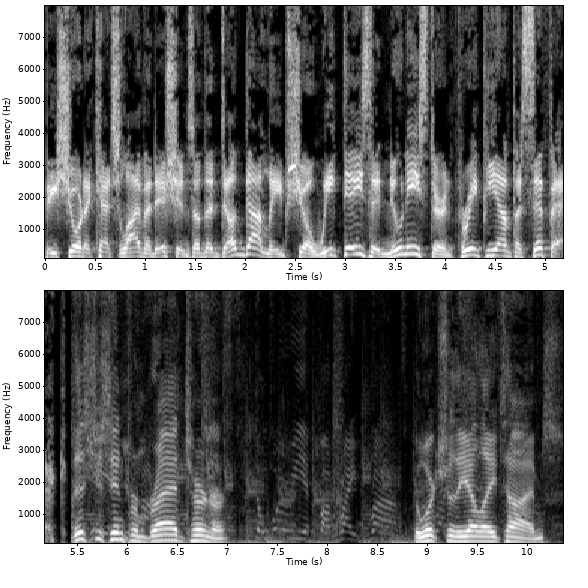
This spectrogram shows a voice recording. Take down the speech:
Be sure to catch live editions of the Doug Gottlieb Show weekdays at noon Eastern, 3 p.m. Pacific. This just in from Brad Turner, who works for the LA Times.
